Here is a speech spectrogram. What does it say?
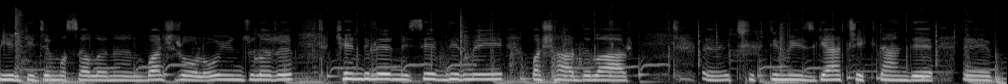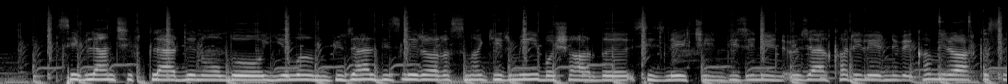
Bir Gece Masalı'nın başrol oyuncuları kendilerini sevdirmeyi başardılar. Ee, çiftimiz gerçekten de e, sevilen çiftlerden olduğu yılın güzel dizileri arasına girmeyi başardı. Sizler için dizinin özel karelerini ve kamera arkası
